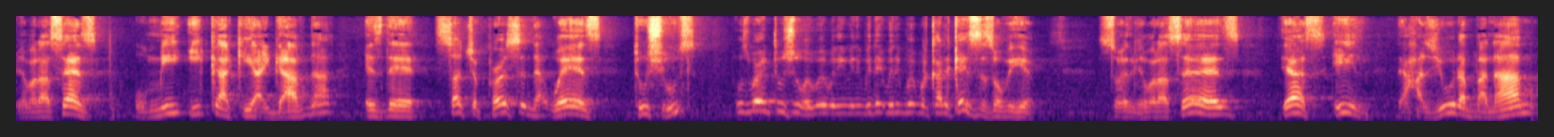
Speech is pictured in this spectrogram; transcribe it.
Gemara says, "Umi ika ki gavna." Is there such a person that wears two shoes? Who's wearing two shoes? What, what, what, what kind of case is over here? So the Gemara says, Yes, in the Hazura Banan,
